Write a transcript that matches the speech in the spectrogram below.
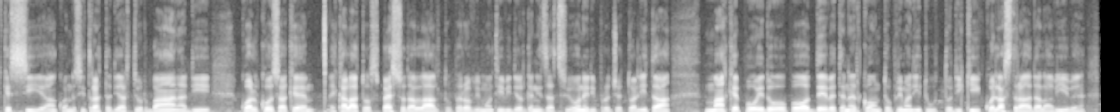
che sia, quando si tratta di arte urbana, di qualcosa che è calato spesso dall'alto per ovvi motivi di organizzazione, di progettualità, ma che poi dopo deve tener conto prima di tutto di chi quella strada la vive.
